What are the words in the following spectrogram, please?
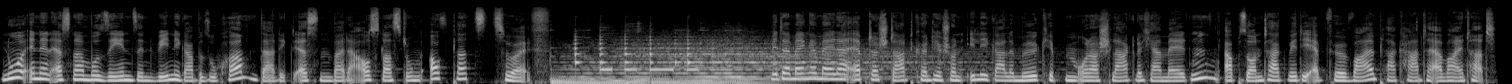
Nur in den Essener Museen sind weniger Besucher, da liegt Essen bei der Auslastung auf Platz 12. Mit der Mengemelder-App der Stadt könnt ihr schon illegale Müllkippen oder Schlaglöcher melden. Ab Sonntag wird die App für Wahlplakate erweitert.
